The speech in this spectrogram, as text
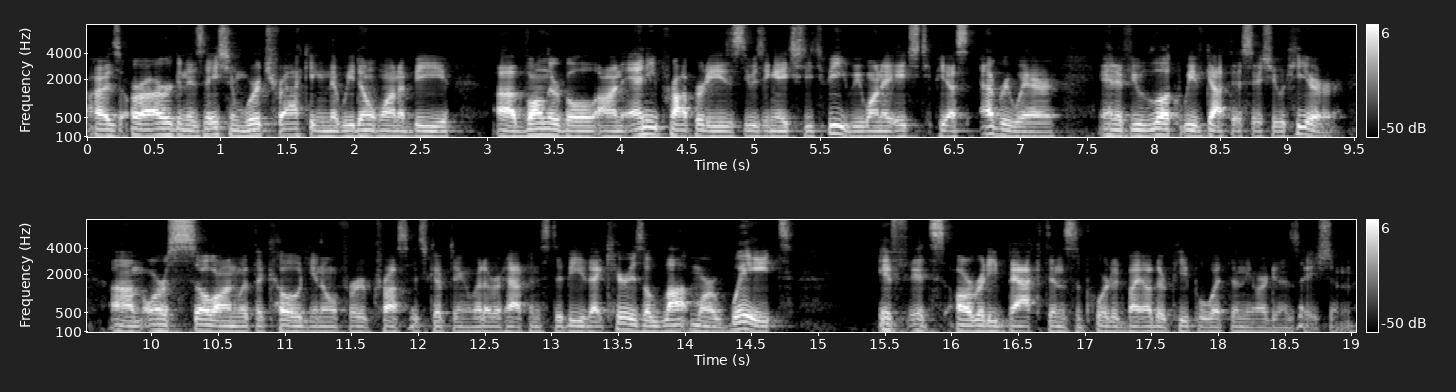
as our organization, we're tracking that we don't want to be uh, vulnerable on any properties using HTTP. We want to HTTPS everywhere. And if you look, we've got this issue here. Um, or so on with the code, you know, for cross-site scripting or whatever it happens to be. That carries a lot more weight if it's already backed and supported by other people within the organization.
